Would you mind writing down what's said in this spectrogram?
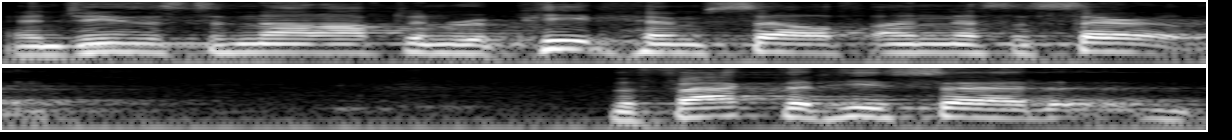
and Jesus did not often repeat himself unnecessarily. The fact that he said,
